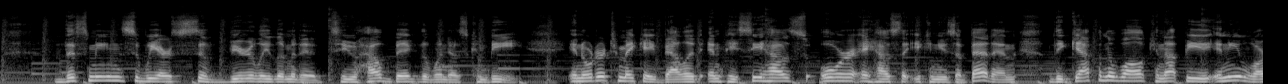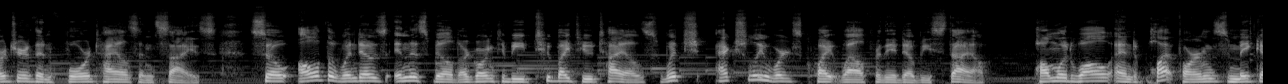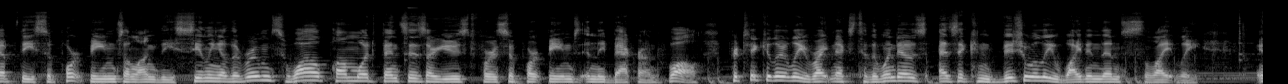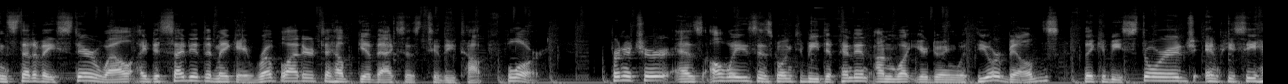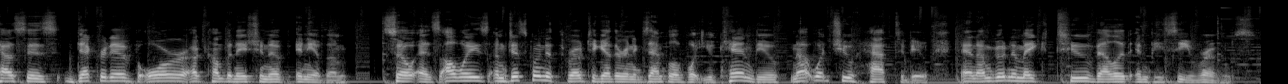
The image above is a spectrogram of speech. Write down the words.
This means we are severely limited to how big the windows can be. In order to make a valid NPC house or a house that you can use a bed in, the gap in the wall cannot be any larger than 4 tiles in size. So all of the windows in this build are going to be 2x2 tiles, which actually works quite well for the Adobe style. Palmwood wall and platforms make up the support beams along the ceiling of the rooms, while palmwood fences are used for support beams in the background wall, particularly right next to the windows as it can visually widen them slightly. Instead of a stairwell, I decided to make a rope ladder to help give access to the top floor. Furniture, as always, is going to be dependent on what you're doing with your builds. They could be storage, NPC houses, decorative, or a combination of any of them. So as always, I'm just going to throw together an example of what you can do, not what you have to do, and I'm going to make two valid NPC rooms.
